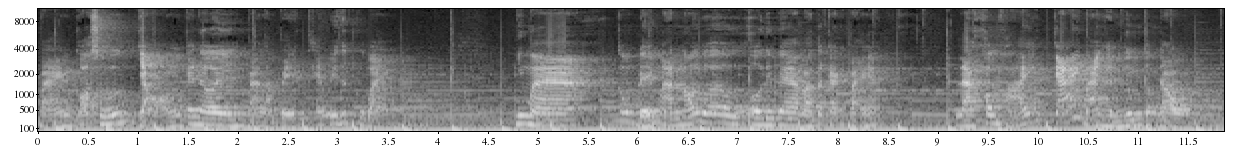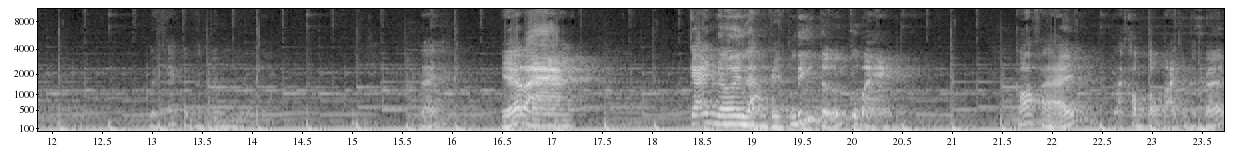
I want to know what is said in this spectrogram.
bạn có xu hướng chọn cái nơi bạn làm việc theo ý thích của bạn. Nhưng mà có một điểm mà anh nói với Olivia và tất cả các bạn á, là không phải cái bạn hình dung trong đầu, người khác cũng hình dung như vậy. Đấy. Nghĩa là cái nơi làm việc lý tưởng của bạn có thể là không tồn tại trong thực tế.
